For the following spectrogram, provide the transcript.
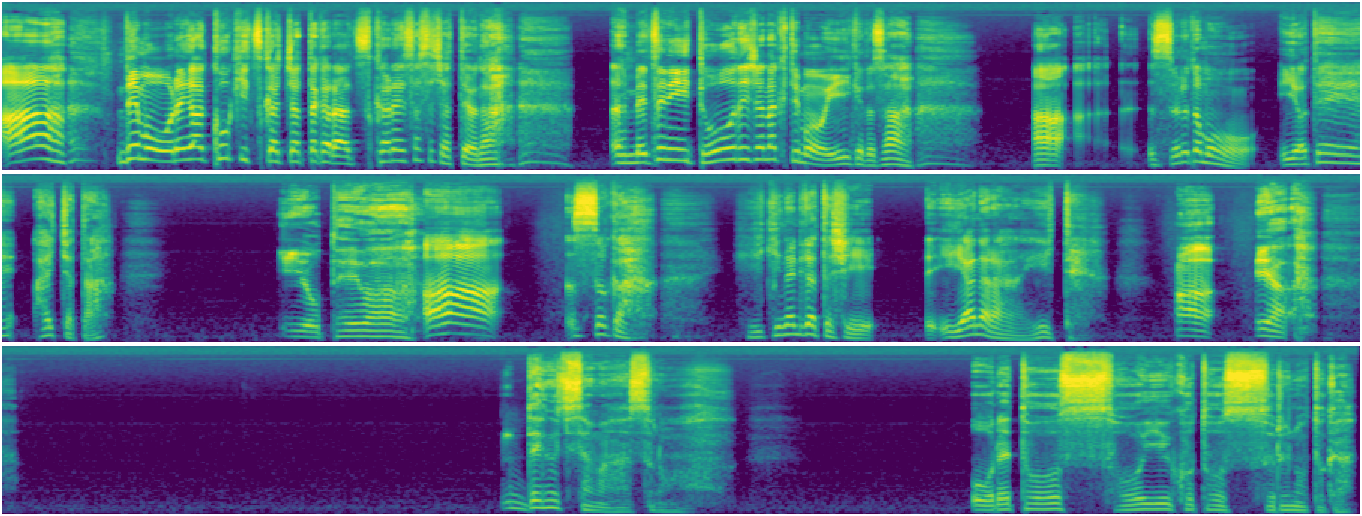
ああでも俺がこき使っちゃったから疲れさせちゃったよな。別に遠出じゃなくてもいいけどさあそれとも予定入っちゃった？予定は。ああそうか。いきなりだったし嫌ならいいって。あいや。出口さんはその俺とそういうことをするのとか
